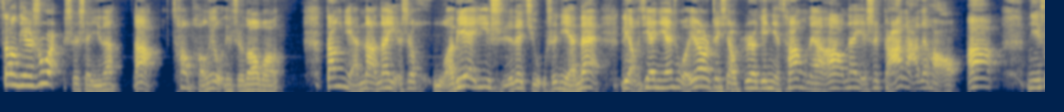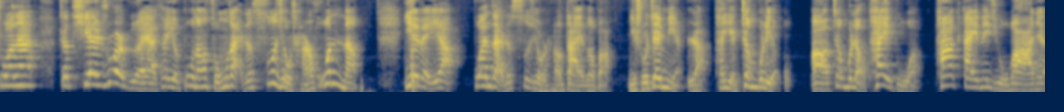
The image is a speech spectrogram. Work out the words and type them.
臧天朔是谁呢？啊，唱朋友的知道不？当年呢，那也是火遍一时的，九十年代、两千年左右，这小歌给你唱的啊，那也是嘎嘎的好啊！你说呢？这天硕哥呀，他也不能总在这四九城混呢，因为呀，光在这四九城待着吧，你说这名儿啊，他也挣不了啊，挣不了太多。他开那酒吧呢，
